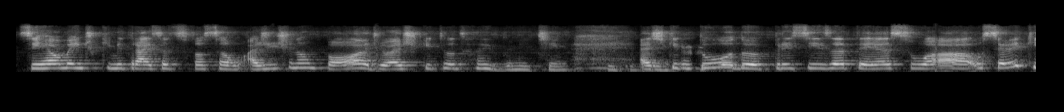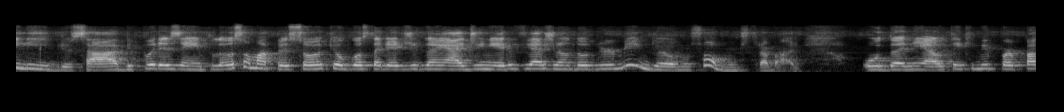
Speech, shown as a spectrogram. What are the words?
Se realmente o que me traz satisfação, a gente não pode, eu acho que tudo. Ai, bonitinho. Acho que tudo precisa ter a sua, o seu equilíbrio, sabe? Por exemplo, eu sou uma pessoa que eu gostaria de ganhar dinheiro viajando ou dormindo, eu não sou muito trabalho o Daniel tem que me pôr pra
